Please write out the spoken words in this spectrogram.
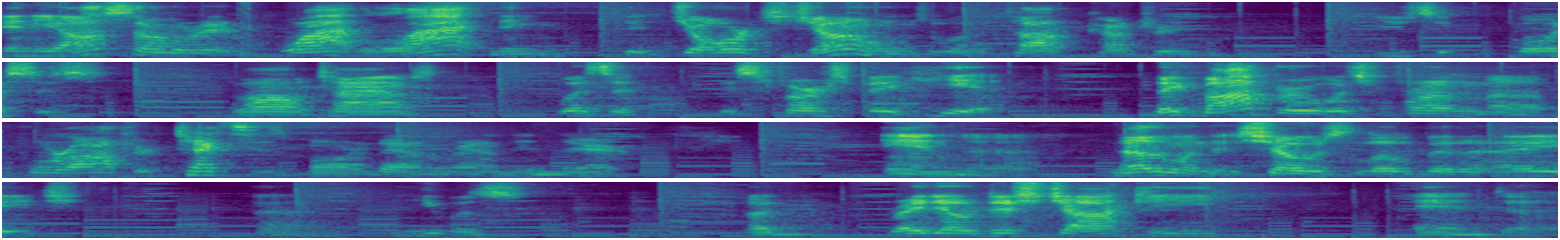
and he also written White Lightning that George Jones, one of the top country music voices of all times, was a, his first big hit. Big Bopper was from uh, Port Arthur, Texas, born down around in there. And uh, another one that shows a little bit of age, uh, he was a radio disc jockey and uh,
